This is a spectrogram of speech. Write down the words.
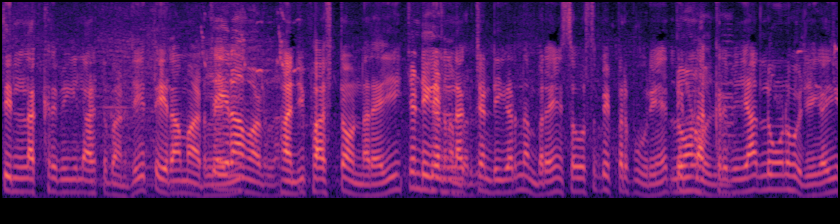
3 ਲੱਖ ਰੁਪਏ ਦੀ ਲਾਸਟ ਬਣ ਜੇ 13 ਮਾਡਲ ਹੈ 13 ਜੀ। ਮਾਡਲ। ਹਾਂਜੀ ਫਸਟ ਓਨਰ ਹੈ ਜੀ। ਚੰਡੀਗੜ੍ਹ ਲੱਖ ਚੰਡੀਗੜ੍ਹ ਨੰਬਰ ਹੈ ਸੋਰਸ ਪੇਪਰ ਪੂਰੇ ਹੈ 3 ਲੱਖ ਰੁਪਏ ਜਾਂ ਲੋਨ ਹੋ ਜਾਏਗਾ ਜੀ।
